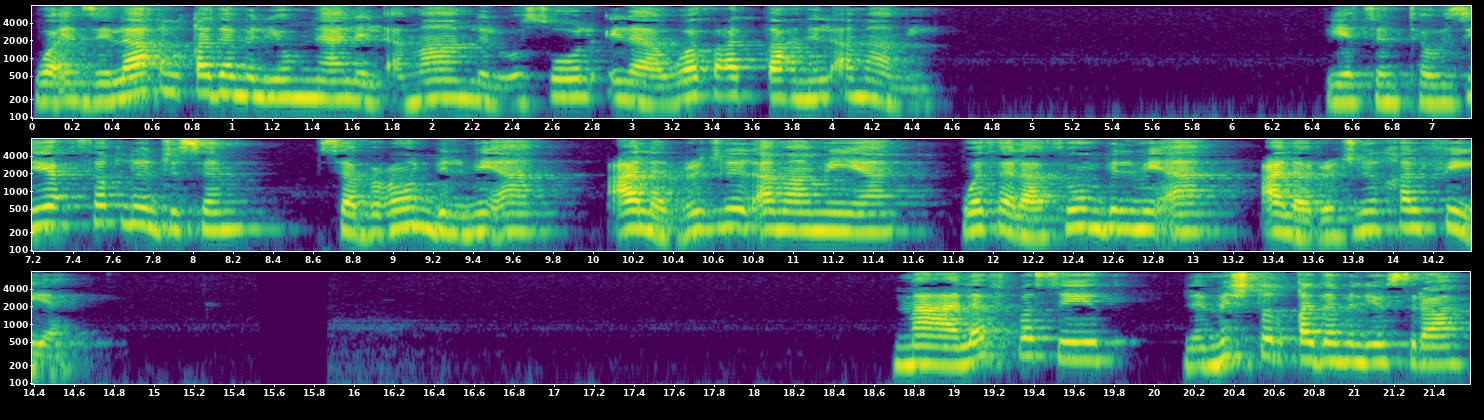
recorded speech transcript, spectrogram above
وانزلاق القدم اليمنى للأمام للوصول إلى وضع الطعن الأمامي. يتم توزيع ثقل الجسم سبعون بالمئة على الرجل الأمامية وثلاثون بالمئة على الرجل الخلفية. مع لف بسيط لمشط القدم اليسرى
